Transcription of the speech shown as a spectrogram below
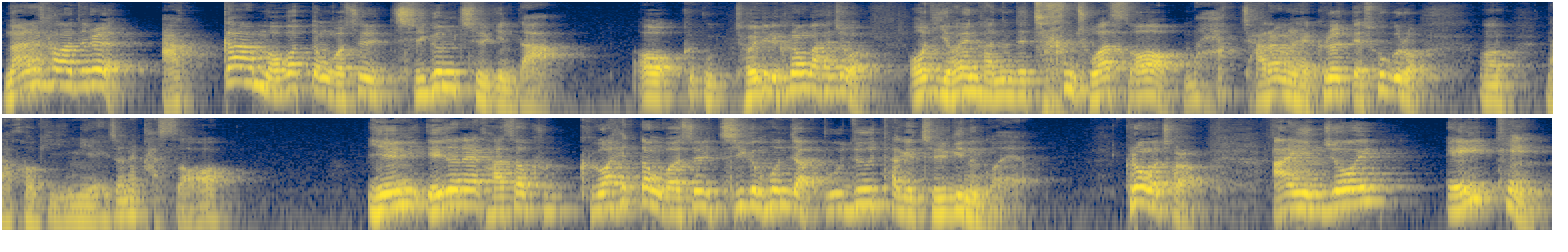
나는 사과들을 아 아까 먹었던 것을 지금 즐긴다. 어, 그, 저희들이 그런 거 하죠. 어디 여행 갔는데 참 좋았어. 막 자랑을 해. 그럴 때 속으로, 어, 나 거기 이미 예전에 갔어. 예, 예전에 가서 그, 그거 했던 것을 지금 혼자 뿌듯하게 즐기는 거예요. 그런 것처럼 I enjoy eating.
